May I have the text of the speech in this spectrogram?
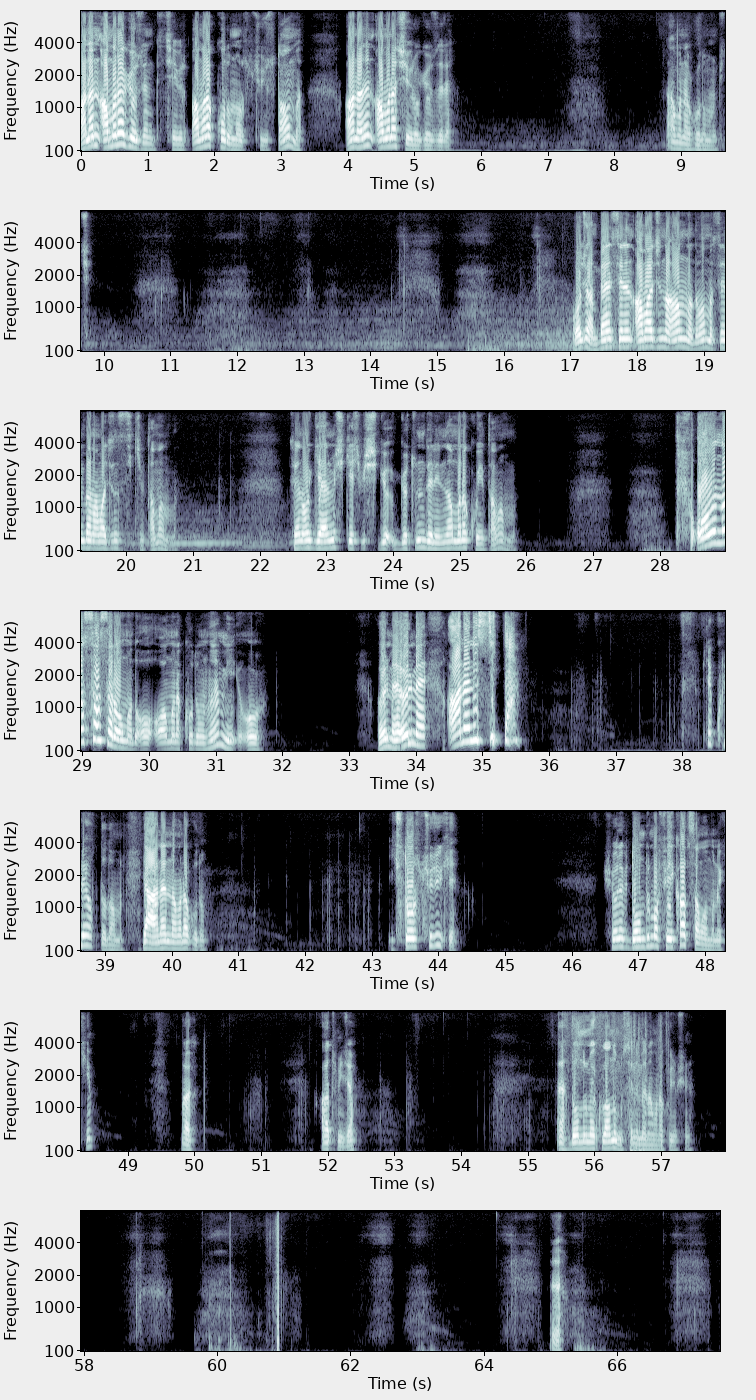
Ananın amına gözlerini çevir. Amına kodum orospu çocuğusu tamam mı? Ananın amına çevir o gözleri. Amına kodumun piçi. Hocam ben senin amacını anladım ama senin ben amacını sikim tamam mı? Sen o gelmiş geçmiş gö götünün deliğini amına koyayım tamam mı? Onun nasıl hasar olmadı o, o amına koduğun ha mi o? Ölme ölme. Ananı siktim. Bir de kule yoktu adamın. Ya ananın amına kodum. İkisi doğrusu çocuğu ki. Şöyle bir dondurma fake atsam amına koyayım. Bak. Atmayacağım. Heh dondurmayı kullandım mı? Senin ben amına koyayım şimdi.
